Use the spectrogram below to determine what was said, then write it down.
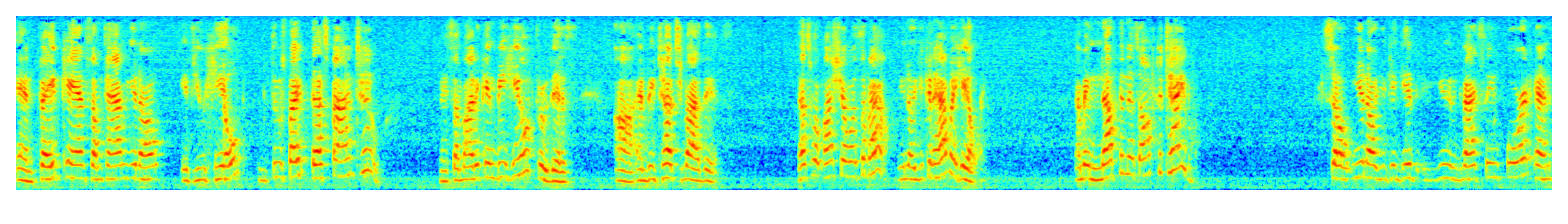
and faith can sometimes, you know, if you heal through faith, that's fine too. I mean, somebody can be healed through this uh, and be touched by this. That's what my show is about. You know, you can have a healing. I mean, nothing is off the table. So, you know, you can get you vaccine for it and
